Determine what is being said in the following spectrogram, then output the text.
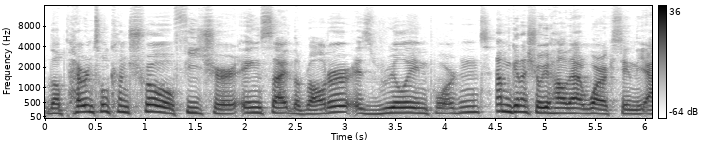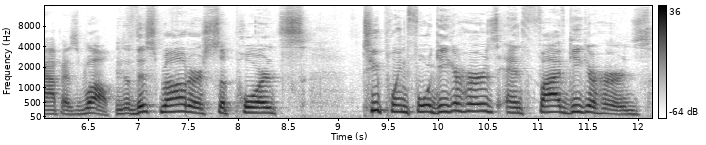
the parental control feature inside the router is really important. I'm gonna show you how that works in the app as well. This router supports 2.4 gigahertz and 5 gigahertz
